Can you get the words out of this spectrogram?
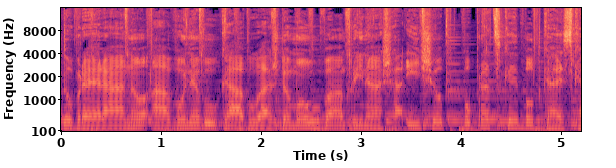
Dobré ráno a voňavú kávu až domov vám prináša e-shop popradské.sk.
